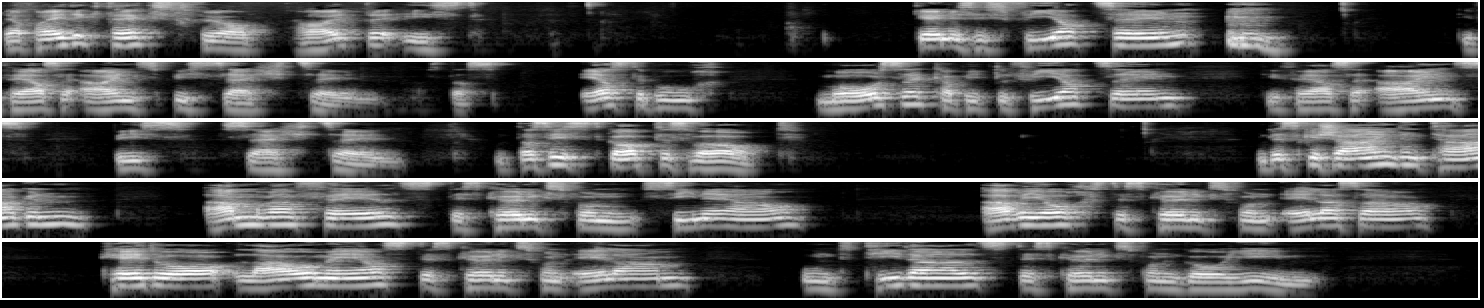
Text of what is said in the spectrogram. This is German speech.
Der Predigtext für heute ist Genesis 14, die Verse 1 bis 16. Das erste Buch Mose, Kapitel 14, die Verse 1 bis 16. Und das ist Gottes Wort. Und es geschah in den Tagen Amraphels, des Königs von Sinear, Ariochs, des Königs von Elasar, Kedor Laomers, des Königs von Elam, und Tidals, des Königs von Goyim,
